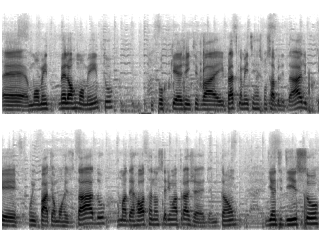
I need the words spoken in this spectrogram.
é momento, melhor momento porque a gente vai praticamente sem responsabilidade, porque um empate é um bom resultado, uma derrota não seria uma tragédia. Então, diante disso,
